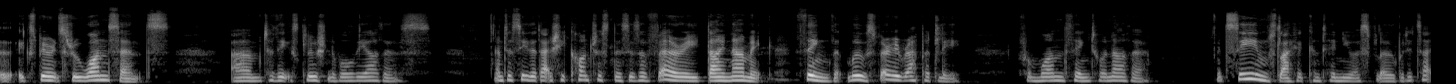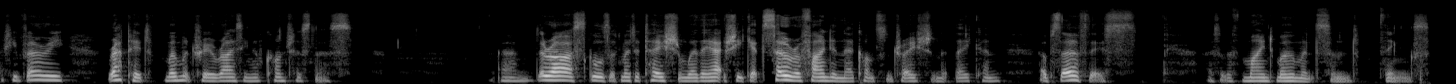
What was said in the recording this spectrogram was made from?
uh, experience through one sense um, to the exclusion of all the others. And to see that actually consciousness is a very dynamic thing that moves very rapidly from one thing to another. It seems like a continuous flow, but it's actually very rapid, momentary arising of consciousness. Um, there are schools of meditation where they actually get so refined in their concentration that they can observe this sort of mind moments and things.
